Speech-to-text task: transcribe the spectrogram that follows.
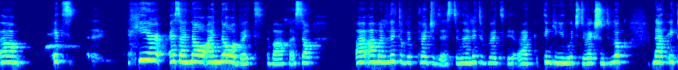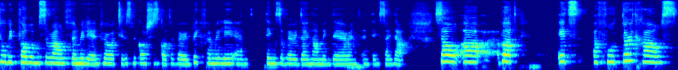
um, it's here, as I know, I know a bit about her. So I, am a little bit prejudiced and a little bit like thinking in which direction to look, that it will be problems around family and relatives because she's got a very big family and things are very dynamic there and, and things like that. So, uh, but it's a full third house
